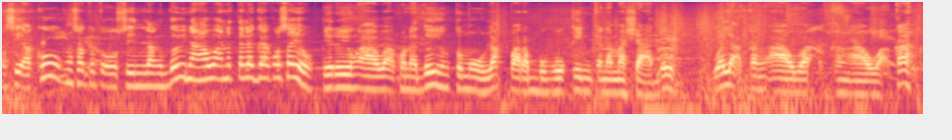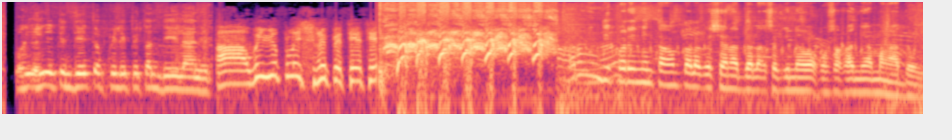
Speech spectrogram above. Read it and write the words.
Kasi ako, kung sa totoosin lang doy, naawa na talaga ako sa'yo. Pero yung awa ko na doy, yung tumulak para bugukin ka na masyado. Wala kang awa, kang awa ka. Huwag yung intindi ito, pilipitan dila nito. Ah, will you please repeat it? Parang hindi pa rin yung taon talaga siya nadala sa ginawa ko sa kanya mga doy.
